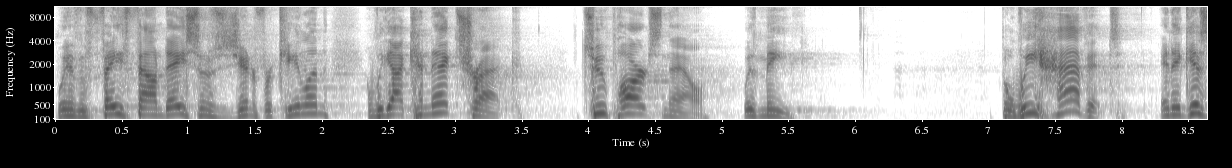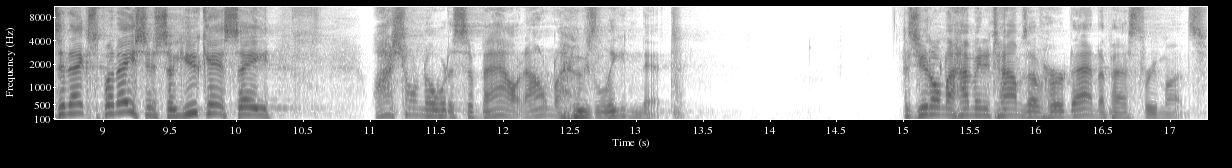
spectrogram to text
We have a faith foundation with Jennifer Keelan. And we got Connect Track, two parts now with me. But we have it, and it gives an explanation. So you can't say, I just don't know what it's about. I don't know who's leading it. Because you don't know how many times I've heard that in the past three months.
